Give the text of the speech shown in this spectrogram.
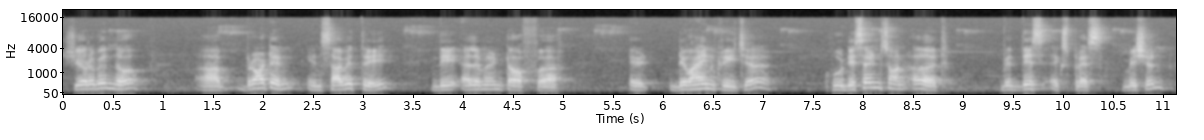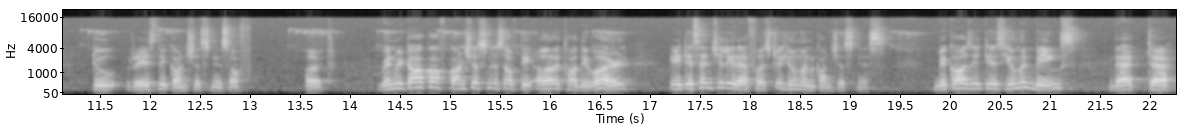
Sri Aurobindo uh, brought in in Savitri the element of uh, a divine creature who descends on earth with this express mission to raise the consciousness of earth. When we talk of consciousness of the earth or the world, it essentially refers to human consciousness because it is human beings that uh,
